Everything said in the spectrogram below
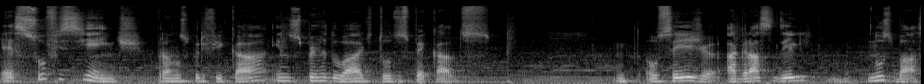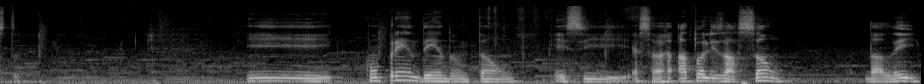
é suficiente para nos purificar e nos perdoar de todos os pecados. Ou seja, a graça dele nos basta. E compreendendo então esse, essa atualização da lei,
